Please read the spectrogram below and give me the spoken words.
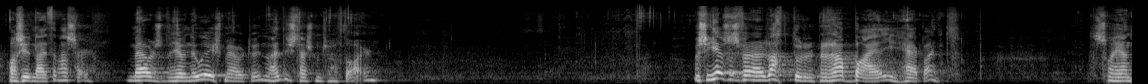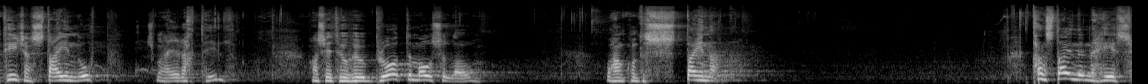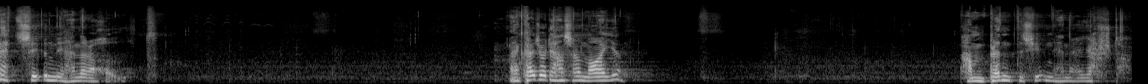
Og han sier, nei, det passer. Mæren som du har nå er ikke mæren til, nå er det ikke det som du har haft åren. Hvis Jesus var en rattor rabbi i herbeint, så har han tidsi en stein opp som han har rett til. Han sier til hun bråte Moselov, og han kom til steina han Tan steinen hei sett seg inn i henne og holdt. Men hva gjør det hans nøye? Han brente seg inn i henne hjärsta.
